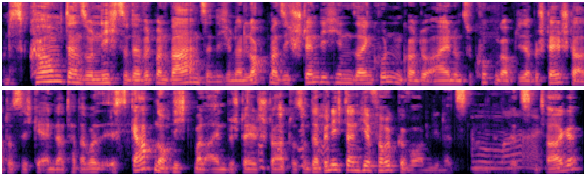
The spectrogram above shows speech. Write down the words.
Und es kommt dann so nichts und da wird man wahnsinnig und dann lockt man sich ständig in sein Kundenkonto ein, um zu gucken, ob dieser Bestellstatus sich geändert hat. Aber es gab noch nicht mal einen Bestellstatus und da bin ich dann hier verrückt geworden die letzten, Oh letzten Tage.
